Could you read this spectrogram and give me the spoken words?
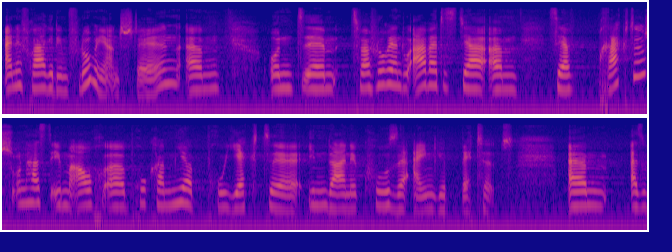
eine Frage dem Florian stellen. Ähm, und ähm, zwar, Florian, du arbeitest ja ähm, sehr praktisch und hast eben auch äh, Programmierprojekte in deine Kurse eingebettet. Ähm, also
